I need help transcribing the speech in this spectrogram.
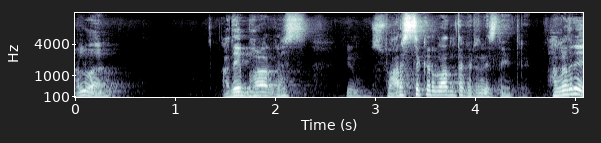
ಅಲ್ವಾ? ಅದೇ ಭಾಳ ರಹಸ್ ಸ್ವಾರಸ್ಯಕರವಾದಂಥ ಘಟನೆ ಸ್ನೇಹಿತರೆ. ಹಾಗಾದರೆ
